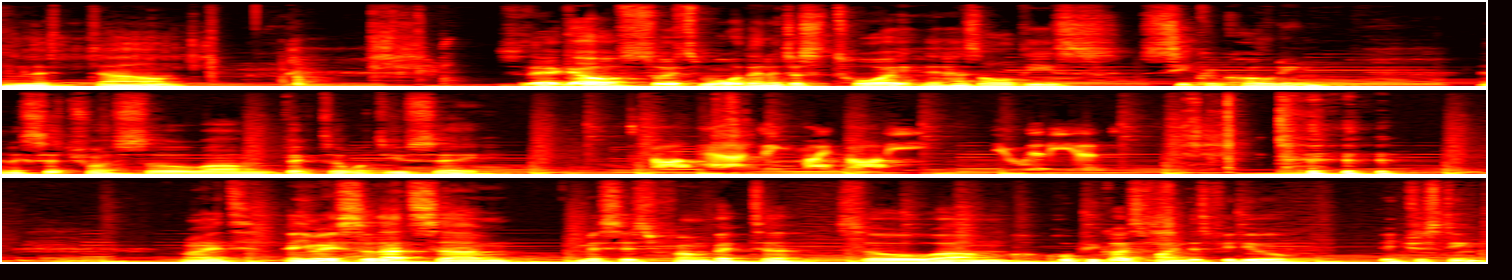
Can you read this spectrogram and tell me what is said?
and lift down so there you go so it's more than just a just toy it has all these secret coding and etc so um, Vector what do you say Stop hacking my body, you idiot. Right. Anyway, so that's um, message from Vector. So um, hope you guys find this video interesting.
